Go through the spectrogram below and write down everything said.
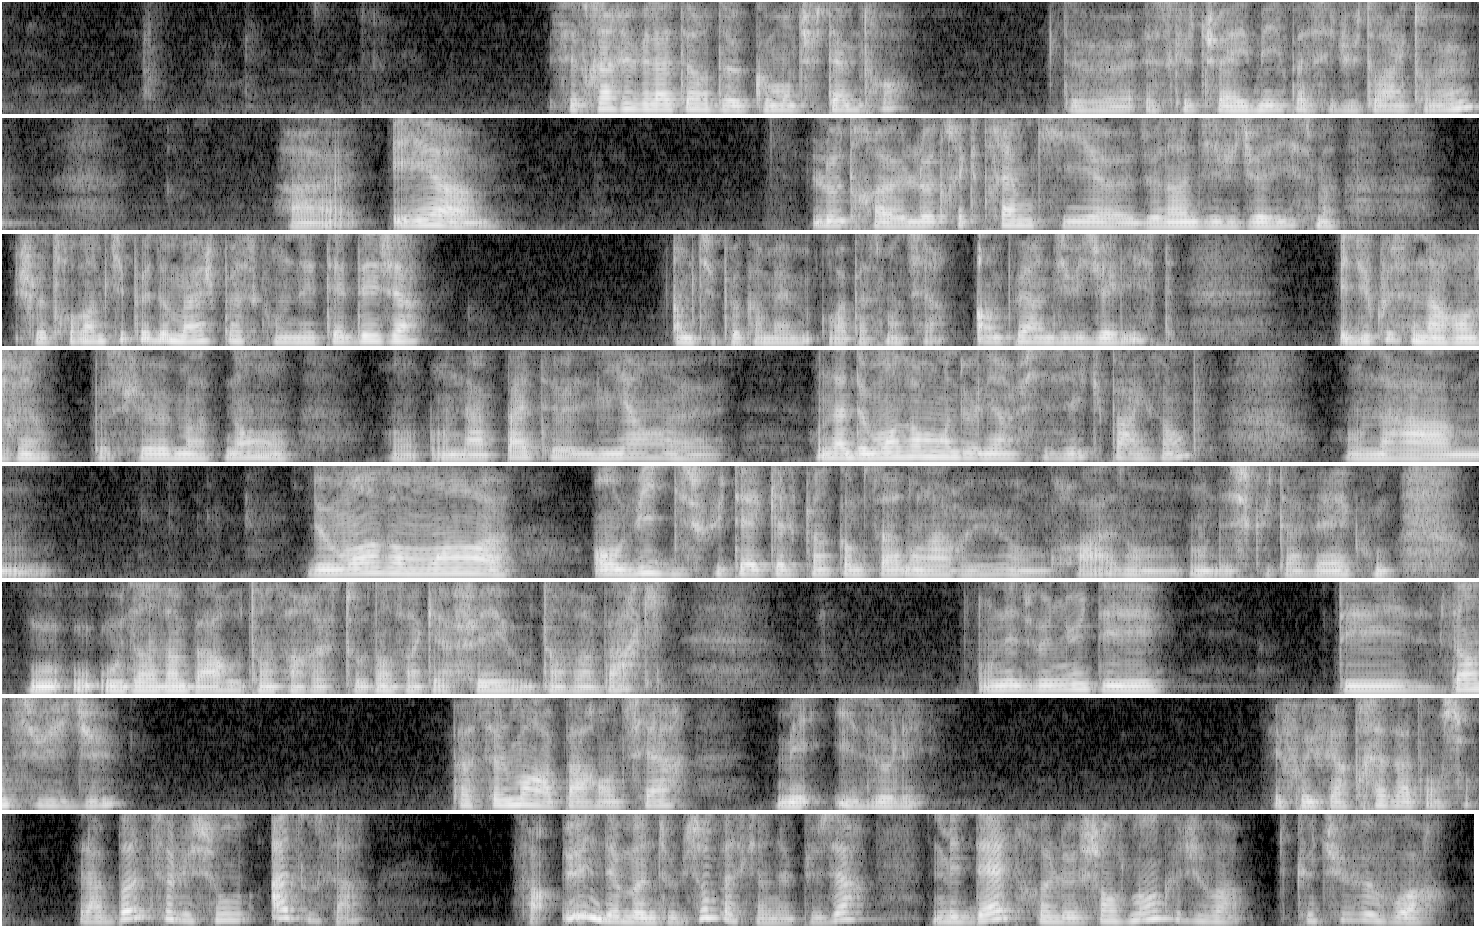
C'est très révélateur de comment tu t'aimes toi, de est-ce que tu as aimé passer du temps avec toi-même, euh, et euh, l'autre l'autre extrême qui est euh, de l'individualisme, je le trouve un petit peu dommage parce qu'on était déjà un petit peu quand même, on va pas se mentir, un peu individualiste. Et du coup, ça n'arrange rien parce que maintenant, on n'a pas de lien, euh, on a de moins en moins de liens physiques, par exemple. On a hum, de moins en moins euh, envie de discuter avec quelqu'un comme ça dans la rue, on croise, on, on discute avec, ou, ou, ou, dans un bar, ou dans un resto, dans un café, ou dans un parc. On est devenu des, des individus, pas seulement à part entière, mais isolés. Il faut y faire très attention. La bonne solution à tout ça, enfin une des bonnes solutions parce qu'il y en a plusieurs, mais d'être le changement que tu vois, que tu veux voir.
